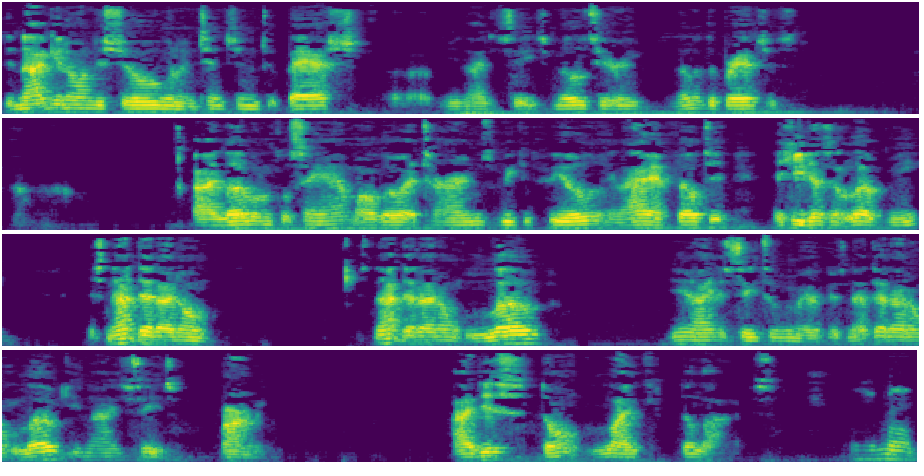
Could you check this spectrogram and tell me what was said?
did not get on this show with an intention to bash uh, the United States military, none of the branches. I love Uncle Sam, although at times we could feel, and I have felt it, that he doesn't love me. It's not that I don't, it's not that I don't love the United States of America. It's not that I don't love the United States Army. I just don't like the lies. Amen.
